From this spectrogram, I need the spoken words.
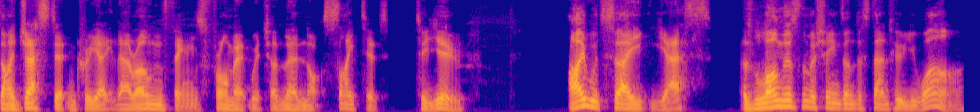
digest it and create their own things from it, which are then not cited to you? I would say yes, as long as the machines understand who you are,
